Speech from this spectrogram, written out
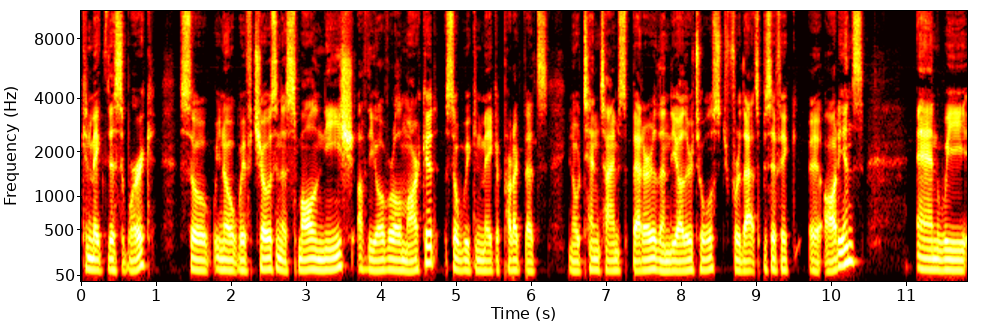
can make this work. So you know we've chosen a small niche of the overall market, so we can make a product that's you know ten times better than the other tools for that specific uh, audience. And we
